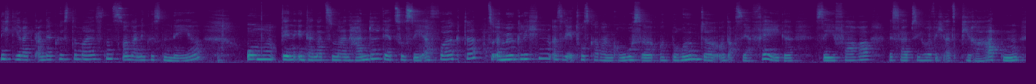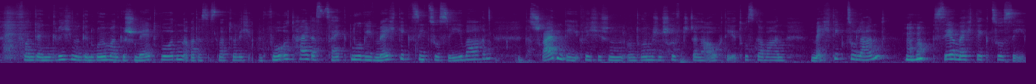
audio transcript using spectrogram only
Nicht direkt an der Küste meistens, sondern in Küstennähe um den internationalen Handel, der zur See erfolgte, zu ermöglichen. Also die Etrusker waren große und berühmte und auch sehr fähige Seefahrer, weshalb sie häufig als Piraten von den Griechen und den Römern geschmäht wurden. Aber das ist natürlich ein Vorurteil, das zeigt nur, wie mächtig sie zur See waren. Das schreiben die griechischen und römischen Schriftsteller auch. Die Etrusker waren mächtig zu Land, mhm. aber sehr mächtig zur See.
